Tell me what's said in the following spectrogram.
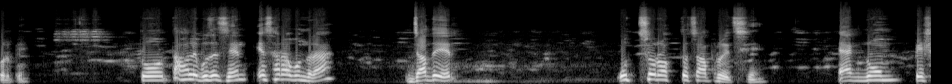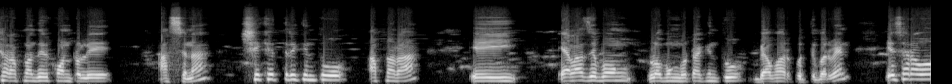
করবে। তো তাহলে বুঝেছেন, এছাড়াও বন্ধুরা, যাদের উচ্চ রক্তচাপ রয়েছে, একদম প্রেশার আপনাদের কন্ট্রোলে আসছে না, সেক্ষেত্রে কিন্তু আপনারা এই এলাচ এবং লবঙ্গটা কিন্তু ব্যবহার করতে পারবেন। এছাড়াও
